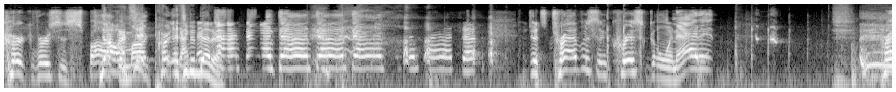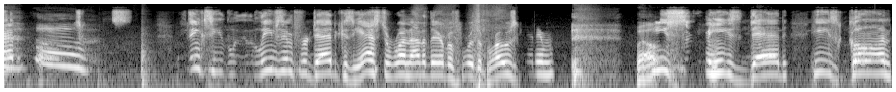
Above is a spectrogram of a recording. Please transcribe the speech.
Kirk versus Spock. No, that's it. Per- that's even better. Just Travis and Chris going at it. Travis thinks he leaves him for dead because he has to run out of there before the bros get him. Well, He's certain he's dead. He's gone.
